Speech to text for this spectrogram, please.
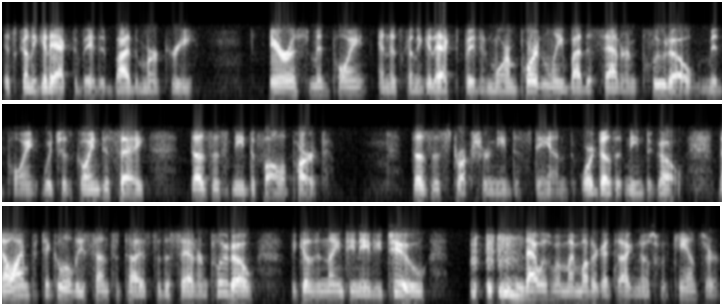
it's going to get activated by the Mercury Eris midpoint, and it's going to get activated more importantly by the Saturn Pluto midpoint, which is going to say, does this need to fall apart? Does this structure need to stand, or does it need to go? Now, I'm particularly sensitized to the Saturn Pluto because in 1982, that was when my mother got diagnosed with cancer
